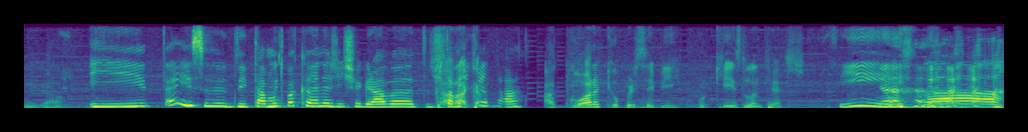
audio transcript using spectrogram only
Legal. E é isso, e tá muito bacana, a gente grava, a gente Caraca, tá bem encantado. Agora que eu percebi por que Slamcast. Sim. Ah.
